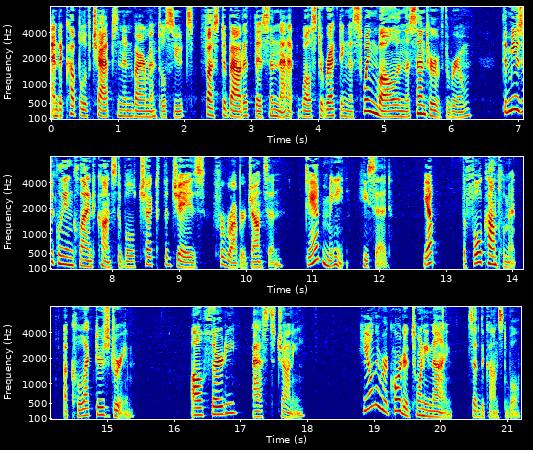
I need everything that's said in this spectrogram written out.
and a couple of chaps in environmental suits fussed about at this and that whilst erecting a swing ball in the center of the room, the musically inclined constable checked the J's for Robert Johnson. Damn me, he said. Yep, the full complement. A collector's dream. All thirty? asked Johnny. He only recorded twenty nine, said the constable.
